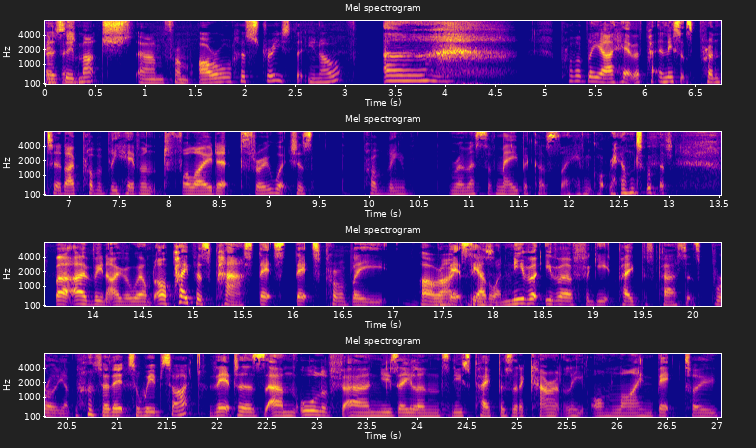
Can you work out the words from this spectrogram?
is there much um, from oral histories that you know of? Uh, probably I have, unless it's printed, I probably haven't followed it through, which is probably remiss of me because I haven't got round to it. But I've been overwhelmed. Oh, Papers Past. That's that's probably oh, right. that's the yes. other one. Never ever forget Papers Past. It's brilliant. So that's a website. that is um, all of uh, New Zealand's newspapers that are currently online back to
